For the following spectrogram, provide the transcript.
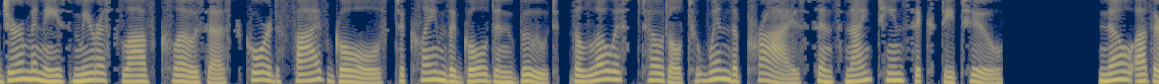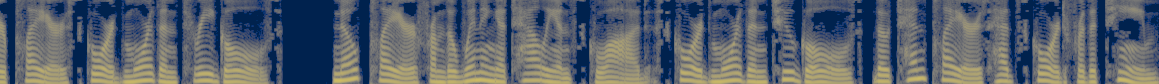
Germany's Miroslav Klose scored five goals to claim the Golden Boot, the lowest total to win the prize since 1962. No other player scored more than three goals. No player from the winning Italian squad scored more than two goals, though ten players had scored for the team,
